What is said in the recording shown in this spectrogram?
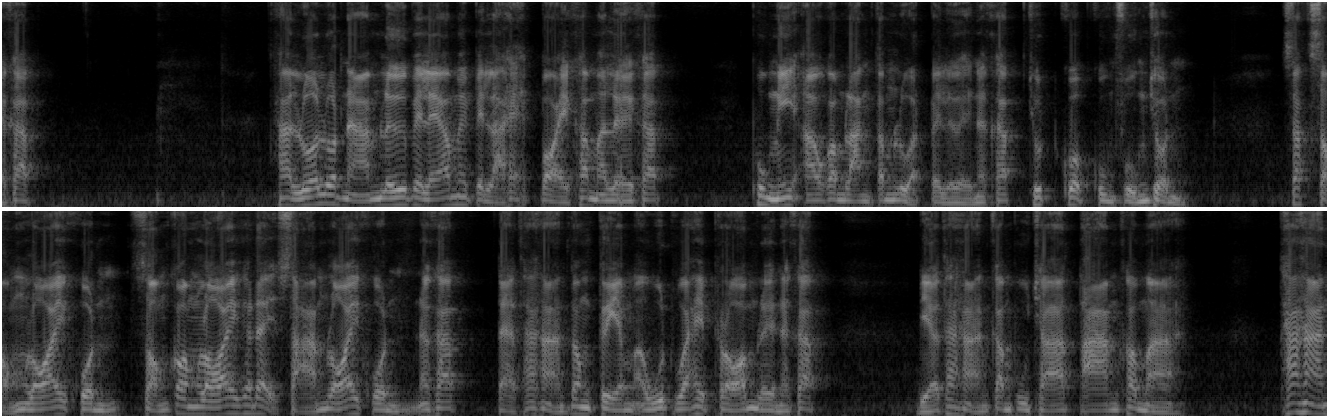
นะครับ ถ้ารั้วลวดหนามลื้อไปแล้วไม่เป็นไรปล่อยเข้ามาเลยครับพรุ่งนี้เอากำลังตำรวจไปเลยนะครับ ชุดควบคุมฝูงชน สักสองร้อยคนสองกองร้อยก็ได้สามร้อยคนนะครับ แต่ทหารต้องเตรียมอาวุธไว้ให้พร้อมเลยนะครับ เดี๋ยวทหารกัมพูชาตามเข้ามา ทหาร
